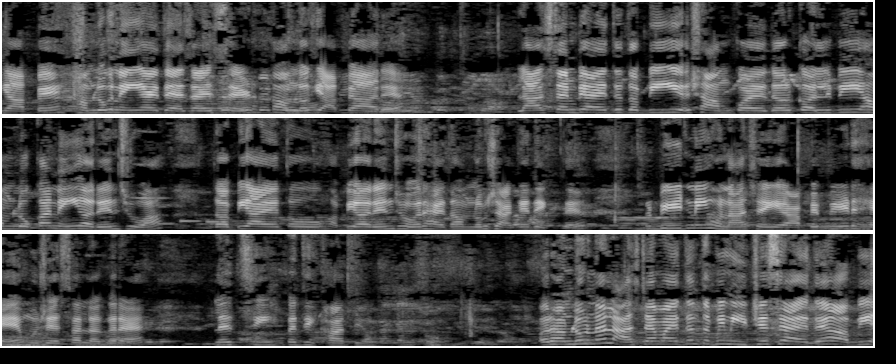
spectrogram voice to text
यहाँ पे हम लोग नहीं आए थे एज आई सेड तो हम लोग यहाँ पे आ रहे हैं। लास्ट टाइम भी आए थे, तभी शाम को आए थे, और कल भी हम लोग का नहीं अरेंज हुआ। तो अभी आए तो अभी अरेंज हो रहा है तो हम लोग जाके देखते हैं। पर भीड़ नहीं होना चाहिए, यहाँ पे भीड़ है, मुझे ऐसा लग रहा है। लेट्स सी मैं दिखाती हूँ। और हम लोग ना लास्ट टाइम आए थे, तभी नीचे से आए थे, अभी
